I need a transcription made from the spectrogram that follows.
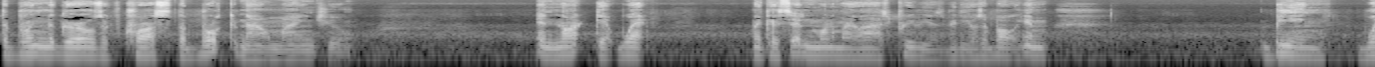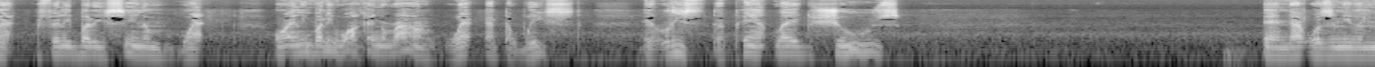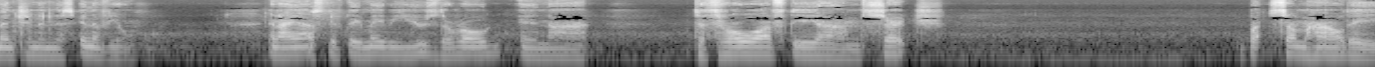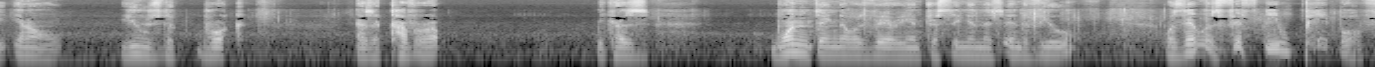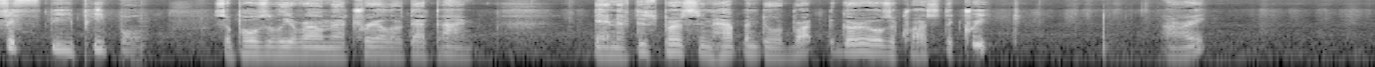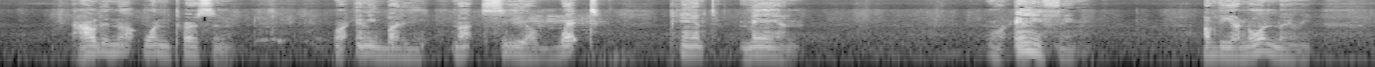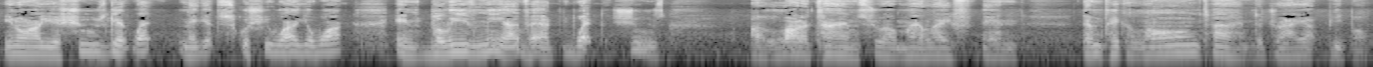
to bring the girls across the brook now, mind you, and not get wet. Like I said in one of my last previous videos about him being wet. If anybody's seen him wet, or anybody walking around wet at the waist, at least the pant leg, shoes, And that wasn't even mentioned in this interview. And I asked if they maybe used the road in uh, to throw off the um, search. But somehow they, you know, used the brook as a cover-up. Because one thing that was very interesting in this interview was there was 50 people, 50 50 people supposedly around that trailer at that time. And if this person happened to have brought the girls across the creek, all right, how did not one person or anybody not see a wet pant man or anything of the unordinary? You know how your shoes get wet? And they get squishy while you walk. And believe me, I've had wet shoes a lot of times throughout my life, and them take a long time to dry up, people.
